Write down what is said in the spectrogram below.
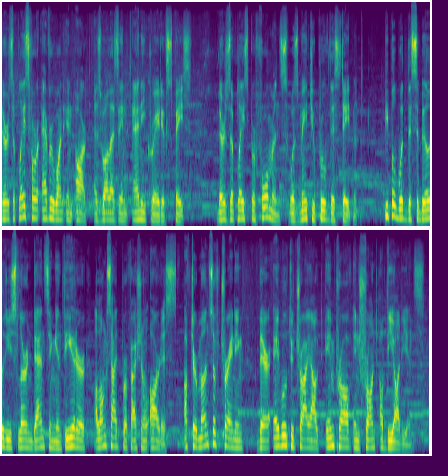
There's a place for everyone in art as well as in any creative space. There's a place performance was made to prove this statement. People with disabilities learn dancing in theater alongside professional artists. After months of training, they're able to try out improv in front of the audience.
